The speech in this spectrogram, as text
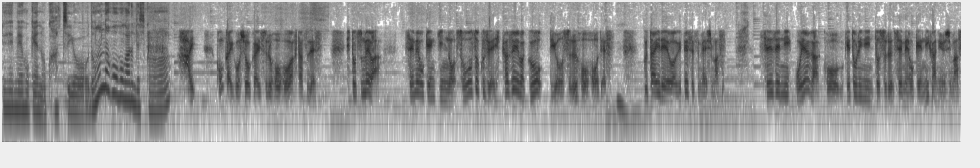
生命保険の活用どんな方法があるんですか？はい。今回ご紹介する方法は2つです。1つ目は生命保険金の相続税非課税枠を利用する方法です、うん、具体例を挙げて説明します。生前に親が子を受取人とする生命保険に加入します。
